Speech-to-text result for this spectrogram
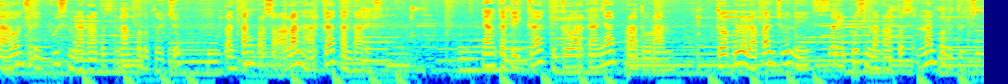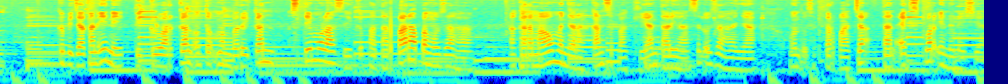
tahun 1967 tentang persoalan harga dan tarif. Yang ketiga, dikeluarkannya peraturan 28 Juli 1967 Kebijakan ini dikeluarkan untuk memberikan stimulasi kepada para pengusaha agar mau menyerahkan sebagian dari hasil usahanya untuk sektor pajak dan ekspor Indonesia.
